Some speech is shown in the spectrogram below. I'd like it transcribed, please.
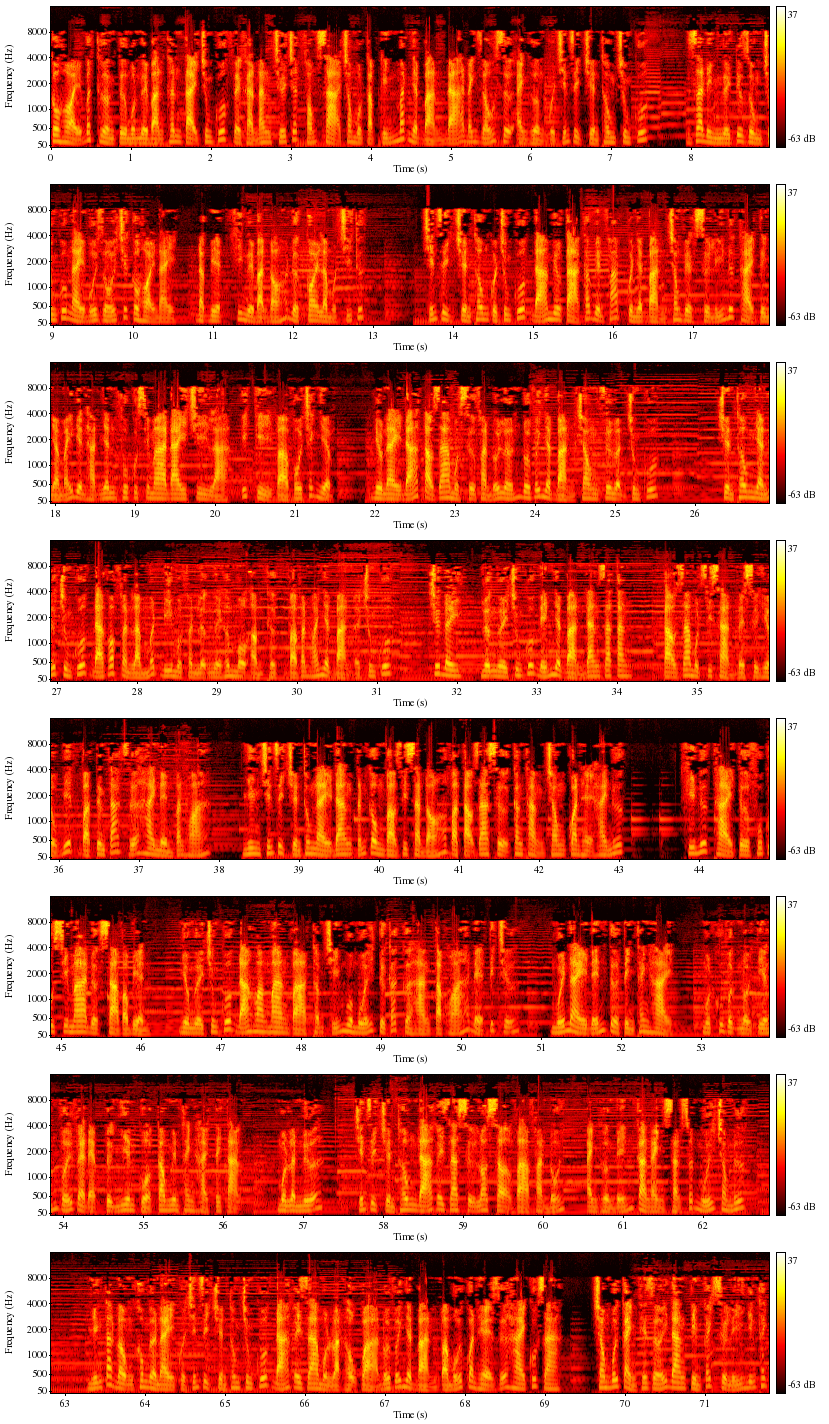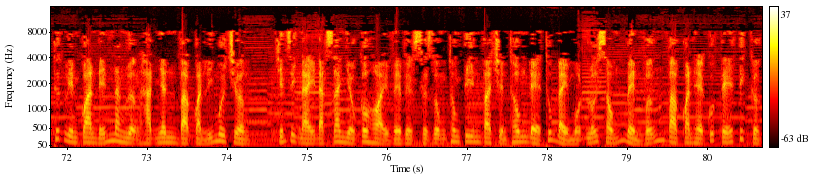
Câu hỏi bất thường từ một người bạn thân tại Trung Quốc về khả năng chứa chất phóng xạ trong một cặp kính mắt Nhật Bản đã đánh dấu sự ảnh hưởng của chiến dịch truyền thông Trung Quốc. Gia đình người tiêu dùng Trung Quốc này bối rối trước câu hỏi này, đặc biệt khi người bạn đó được coi là một trí thức. Chiến dịch truyền thông của Trung Quốc đã miêu tả các biện pháp của Nhật Bản trong việc xử lý nước thải từ nhà máy điện hạt nhân Fukushima Daiichi là ích kỷ và vô trách nhiệm. Điều này đã tạo ra một sự phản đối lớn đối với Nhật Bản trong dư luận Trung Quốc. Truyền thông nhà nước Trung Quốc đã góp phần làm mất đi một phần lượng người hâm mộ ẩm thực và văn hóa Nhật Bản ở Trung Quốc. Trước đây, lượng người Trung Quốc đến Nhật Bản đang gia tăng, tạo ra một di sản về sự hiểu biết và tương tác giữa hai nền văn hóa. Nhưng chiến dịch truyền thông này đang tấn công vào di sản đó và tạo ra sự căng thẳng trong quan hệ hai nước. Khi nước thải từ Fukushima được xả vào biển, nhiều người Trung Quốc đã hoang mang và thậm chí mua muối từ các cửa hàng tạp hóa để tích trữ. Muối này đến từ tỉnh Thanh Hải, một khu vực nổi tiếng với vẻ đẹp tự nhiên của cao nguyên Thanh Hải Tây Tạng. Một lần nữa, chiến dịch truyền thông đã gây ra sự lo sợ và phản đối, ảnh hưởng đến cả ngành sản xuất muối trong nước. Những tác động không ngờ này của chiến dịch truyền thông Trung Quốc đã gây ra một loạt hậu quả đối với Nhật Bản và mối quan hệ giữa hai quốc gia. Trong bối cảnh thế giới đang tìm cách xử lý những thách thức liên quan đến năng lượng hạt nhân và quản lý môi trường, chiến dịch này đặt ra nhiều câu hỏi về việc sử dụng thông tin và truyền thông để thúc đẩy một lối sống bền vững và quan hệ quốc tế tích cực.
